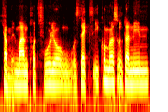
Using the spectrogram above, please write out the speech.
Ich habe hm. in meinem Portfolio sechs E-Commerce-Unternehmen,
